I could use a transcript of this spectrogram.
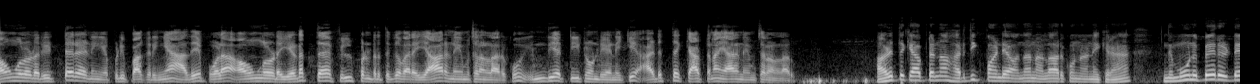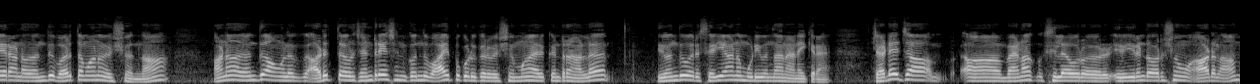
அவங்களோட ரிட்டையரை நீங்கள் எப்படி பார்க்குறீங்க அதே போல் அவங்களோட இடத்த ஃபில் பண்ணுறதுக்கு வேற யாரை நியமிச்சா நல்லாயிருக்கும் இந்திய டி டுவெண்டி அணிக்கு அடுத்த கேப்டனாக யாரை நியமிச்சா நல்லாயிருக்கும் அடுத்த கேப்டனா ஹர்திக் பாண்டியா வந்தால் நல்லா இருக்கும்னு நினைக்கிறேன். இந்த மூணு பேர் ரிட்டையர் ஆனது வந்து வருத்தமான விஷயம்தான். ஆனால் அது வந்து அவங்களுக்கு அடுத்த ஒரு ஜென்ரேஷனுக்கு வந்து வாய்ப்பு கொடுக்குற விஷயமா இருக்குன்றனால இது வந்து ஒரு சரியான முடிவுன்னு தான் நினைக்கிறேன். ஜடேஜா வேணா சில ஒரு இரண்டு வருஷம் ஆடலாம்.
